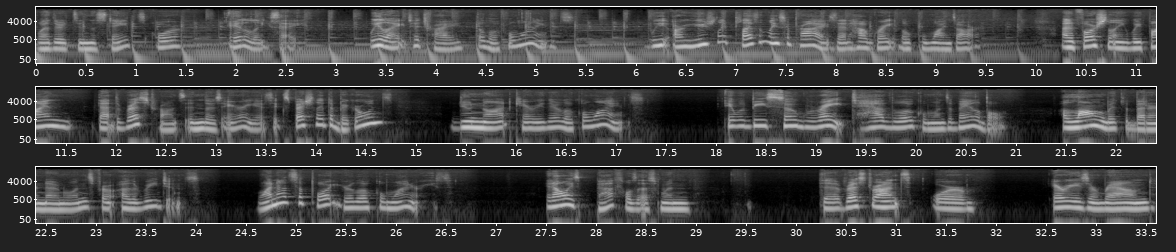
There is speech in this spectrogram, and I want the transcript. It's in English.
whether it's in the States or Italy, say, we like to try the local wines we are usually pleasantly surprised at how great local wines are. Unfortunately, we find that the restaurants in those areas, especially the bigger ones, do not carry their local wines. It would be so great to have the local ones available, along with the better known ones from other regions. Why not support your local wineries? It always baffles us when the restaurants or areas around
